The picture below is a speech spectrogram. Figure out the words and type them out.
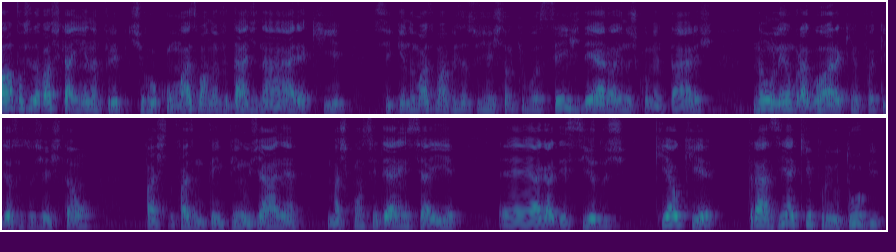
Fala torcida vascaína, Felipe Tiru com mais uma novidade na área aqui, seguindo mais uma vez a sugestão que vocês deram aí nos comentários. Não lembro agora quem foi que deu essa sugestão, faz, faz um tempinho já, né? Mas considerem-se aí é, agradecidos, que é o que? Trazer aqui para o YouTube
